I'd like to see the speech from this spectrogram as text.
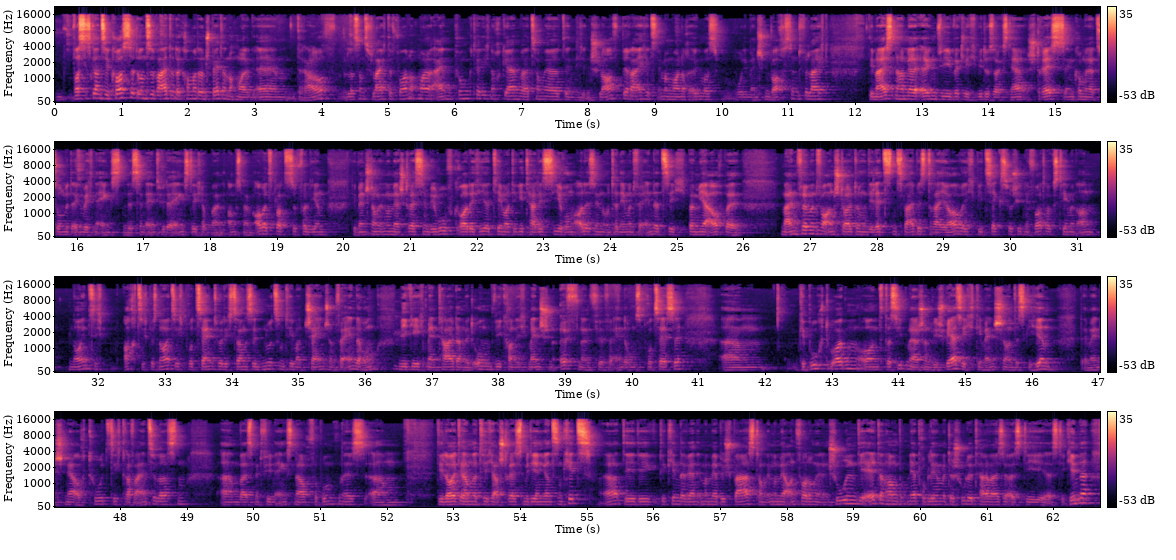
was das Ganze kostet und so weiter, da kommen wir dann später nochmal ähm, drauf. Lass uns vielleicht davor nochmal einen Punkt hätte ich noch gern, weil jetzt haben wir ja den, den Schlafbereich. Jetzt nehmen wir mal noch irgendwas, wo die Menschen wach sind vielleicht. Die meisten haben ja irgendwie wirklich, wie du sagst, ja, Stress in Kombination mit irgendwelchen Ängsten. Das sind entweder Ängste, ich habe Angst, meinen Arbeitsplatz zu verlieren. Die Menschen haben immer mehr Stress im Beruf, gerade hier Thema Digitalisierung, alles in Unternehmen verändert sich. Bei mir auch, bei meinen Firmenveranstaltungen die letzten zwei bis drei Jahre. Ich biete sechs verschiedene Vortragsthemen an. 90, 80 bis 90 Prozent, würde ich sagen, sind nur zum Thema Change und Veränderung. Wie gehe ich mental damit um? Wie kann ich Menschen öffnen für Veränderungsprozesse? Ähm, gebucht worden und da sieht man ja schon, wie schwer sich die Menschen und das Gehirn der Menschen ja auch tut, sich darauf einzulassen, ähm, weil es mit vielen Ängsten auch verbunden ist. Ähm, die Leute haben natürlich auch Stress mit ihren ganzen Kids. Ja, die, die, die Kinder werden immer mehr bespaßt, haben immer mehr Anforderungen in Schulen. Die Eltern haben mehr Probleme mit der Schule teilweise als die, als die Kinder.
